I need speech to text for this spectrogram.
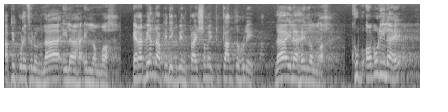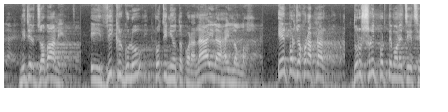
আপনি পড়ে ফেলুন, লা ইলাহা ইল্লাল্লাহ। অ্যারাবিয়ানরা আপনি দেখবেন প্রায় সময় একটু ক্লান্ত হলে, লা ইলাহা ইল্লাল্লাহ। খুব অবলীলায় নিজের জবানে এই জিক্রগুলো প্রতিনিয়ত করা। লা ইলাহা ইল্লাল্লাহ। এরপর যখন আপনার শরীফ পড়তে মনে চেয়েছে,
